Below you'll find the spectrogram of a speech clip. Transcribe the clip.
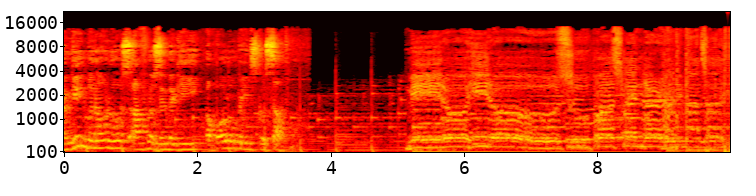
रङ्गीन बनाउनुहोस् आफ्नो जिन्दगी अपोलो पेन्ट्सको साथमा। मेरो हिरो सुपर स्प्लेन्डर।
